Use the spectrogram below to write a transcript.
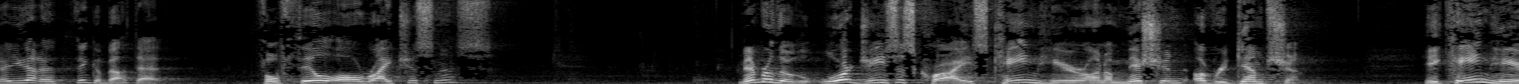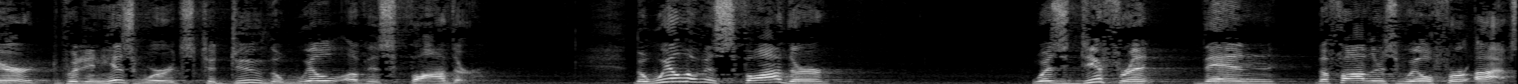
Now you got to think about that. Fulfill all righteousness? Remember the Lord Jesus Christ came here on a mission of redemption. He came here, to put in his words, to do the will of his Father. The will of his Father was different than the Father's will for us.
